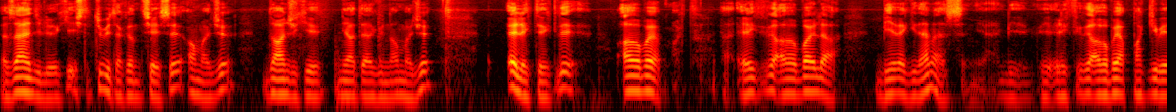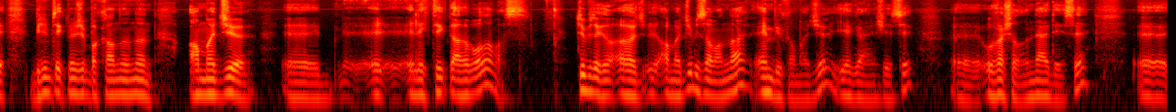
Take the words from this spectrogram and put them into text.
E, zannediliyor ki işte TÜBİTAK'ın şeysi amacı daha önceki Nihat Ergün'ün amacı elektrikli araba yapmaktı. Yani elektrikli arabayla bir yere gidemezsin yani. Bir, bir elektrikli araba yapmak gibi Bilim Teknoloji Bakanlığı'nın amacı e, e elektrikli araba olamaz. TÜBİTAK'ın amacı bir zamanlar en büyük amacı yegane şeysi e, uğraş alanı neredeyse e,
